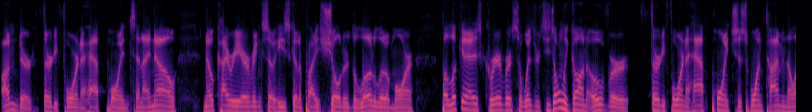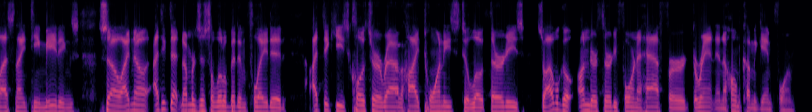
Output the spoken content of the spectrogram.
under 34 and a half points. And I know no Kyrie Irving, so he's going to probably shoulder the load a little more. But looking at his career versus the Wizards, he's only gone over 34 and a half points just one time in the last 19 meetings. So I know, I think that number's just a little bit inflated. I think he's closer around high 20s to low 30s. So I will go under 34 and a half for Durant in a homecoming game for him.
